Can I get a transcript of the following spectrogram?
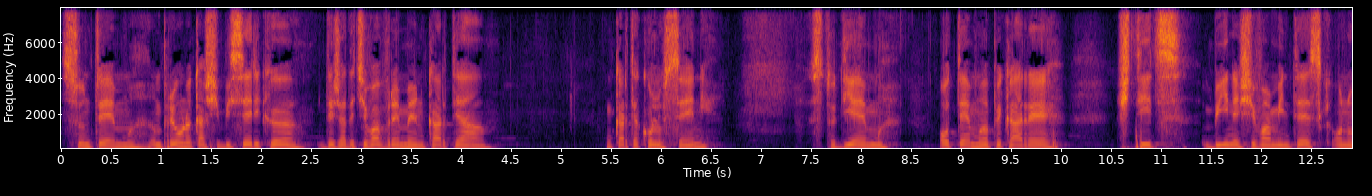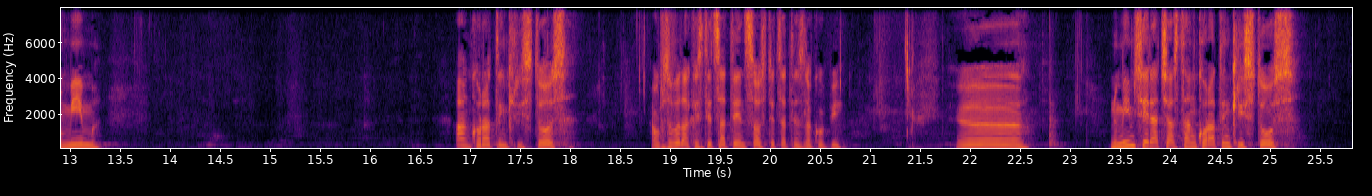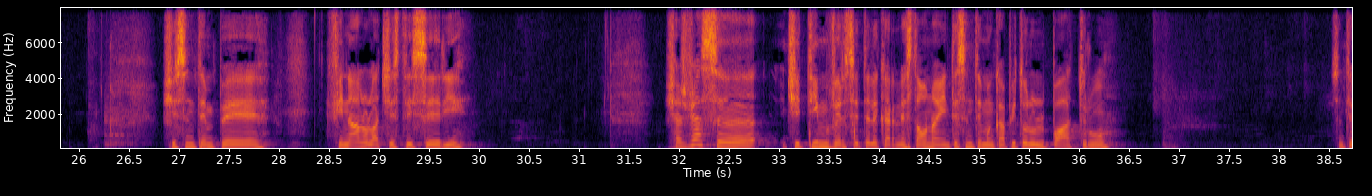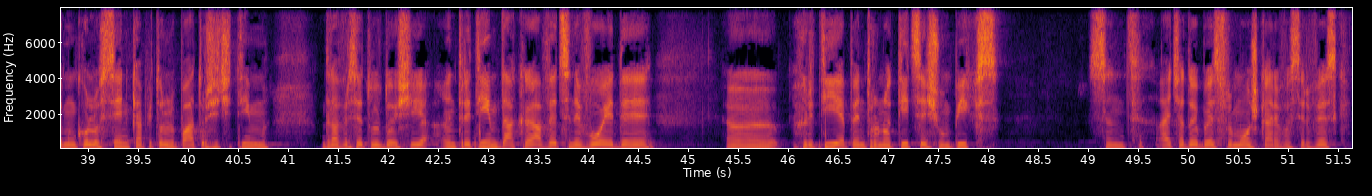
Suntem împreună ca și biserică deja de ceva vreme în cartea, în cartea Coloseni. Studiem o temă pe care știți bine și vă amintesc, o numim Ancorat în Hristos. Am vrut să văd dacă sunteți atenți sau sunteți atenți la copii. Uh, numim seria aceasta Ancorat în Hristos și suntem pe finalul acestei serii și aș vrea să citim versetele care ne stau înainte. Suntem în capitolul 4. Suntem în Coloseni, capitolul 4 și citim de la versetul 2. Și între timp, dacă aveți nevoie de uh, hârtie pentru notițe și un pix, sunt aici doi băieți frumoși care vă servesc.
